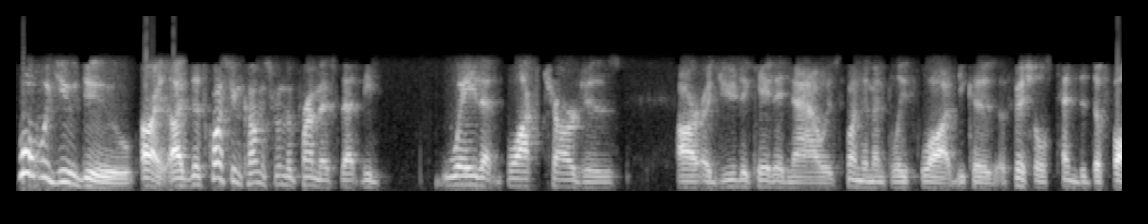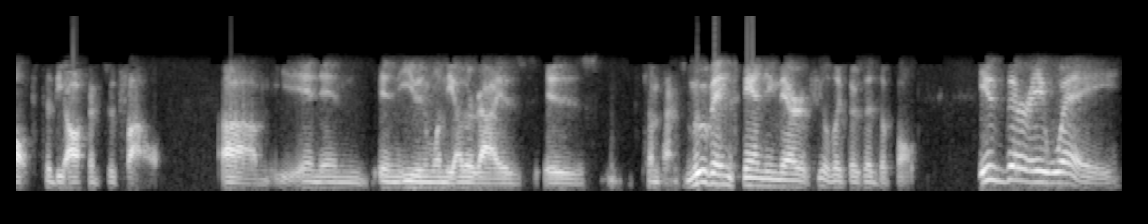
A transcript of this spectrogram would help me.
What would you do? All right, uh, this question comes from the premise that the way that block charges are adjudicated now is fundamentally flawed because officials tend to default to the offensive foul. Um, and, and, and even when the other guy is, is sometimes moving, standing there, it feels like there's a default. Is there a way,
